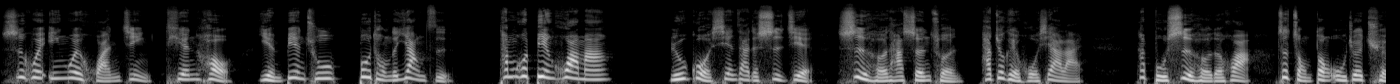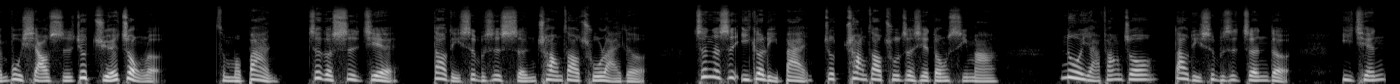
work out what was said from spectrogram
是会因为环境、天候演变出？不同的样子，他们会变化吗？如果现在的世界适合它生存，它就可以活下来；那不适合的话，这种动物就会全部消失，就绝种了。怎么办？这个世界到底是不是神创造出来的？真的是一个礼拜就创造出这些东西吗？诺亚方舟到底是不是真的？以前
